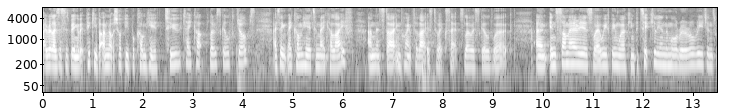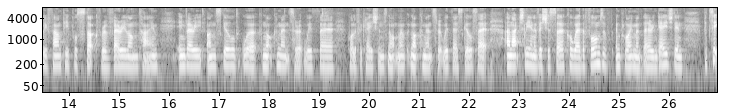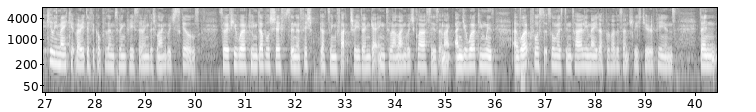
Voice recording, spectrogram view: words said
I realise this is being a bit picky, but I'm not sure people come here to take up low-skilled jobs. I think they come here to make a life, and their starting point for that is to accept lower-skilled work. Um, in some areas where we've been working, particularly in the more rural regions, we've found people stuck for a very long time in very unskilled work, not commensurate with their qualifications, not, not commensurate with their skill set, and actually in a vicious circle where the forms of employment they're engaged in particularly make it very difficult for them to increase their English language skills. So if you're working double shifts in a fish gutting factory, then getting to our language classes and, and you're working with a workforce that's almost entirely made up of other Central East Europeans, then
